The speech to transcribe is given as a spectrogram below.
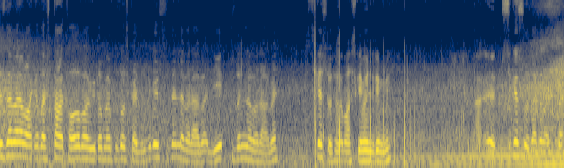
Herkese merhaba arkadaşlar. Kanalıma videoma hepiniz hoş geldiniz. Bugün sizlerle beraber, Yiğit kuzenimle beraber bisiklet sürüyoruz. Şöyle maskemi indireyim mi? Evet, bisiklet sürüyoruz arkadaşlar.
